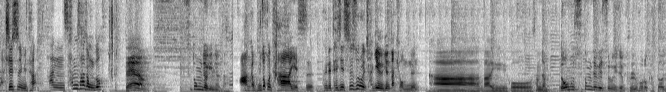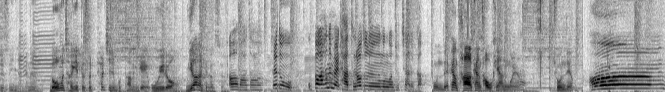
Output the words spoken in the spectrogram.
아, 실수입니다. 한 3, 4 정도? damn. 수동적인 여자. 아 그러니까 무조건 다 예스. 근데 대신 스스로 자기 의견 딱히 없는. 아, 나 이거 3점. 너무 수동적일수록 이제 불호로 가까워질 수 있냐면은 너무 자기 뜻을 펼치지 못하는 게 오히려 미안할 때가 있어요. 아 맞아 그래도 오빠가 하는 말 다 들어주는 건 좋지 않을까? 좋은데? 그냥 다 그냥 다 오케이 하는 거예요? 좋은데요? 아,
